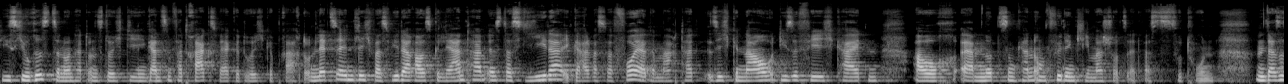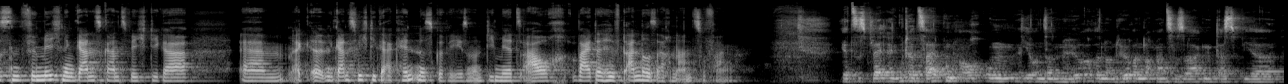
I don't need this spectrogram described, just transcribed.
die ist Juristin und hat uns durch die ganzen Vertragswerke durchgebracht. Und letztendlich, was wir daraus gelernt haben, ist, dass jeder, egal was er vorher gemacht hat, sich genau diese Fähigkeiten auch ähm, nutzen kann, um für den Klimaschutz etwas zu tun. Und das ist für mich ein ganz, ganz wichtiger ähm, eine ganz wichtige Erkenntnis gewesen und die mir jetzt auch weiterhilft, andere Sachen anzufangen. Jetzt ist vielleicht ein guter Zeitpunkt auch, um hier unseren Hörerinnen und Hörern nochmal zu sagen, dass wir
